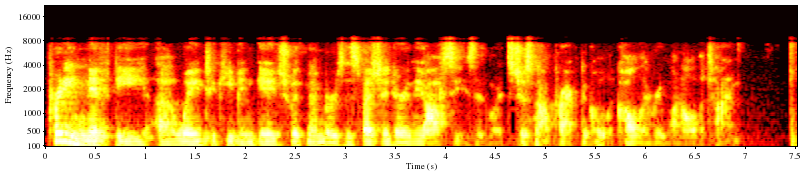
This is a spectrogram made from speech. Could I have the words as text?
pretty nifty uh, way to keep engaged with members, especially during the off season where it's just not practical to call everyone all the time.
